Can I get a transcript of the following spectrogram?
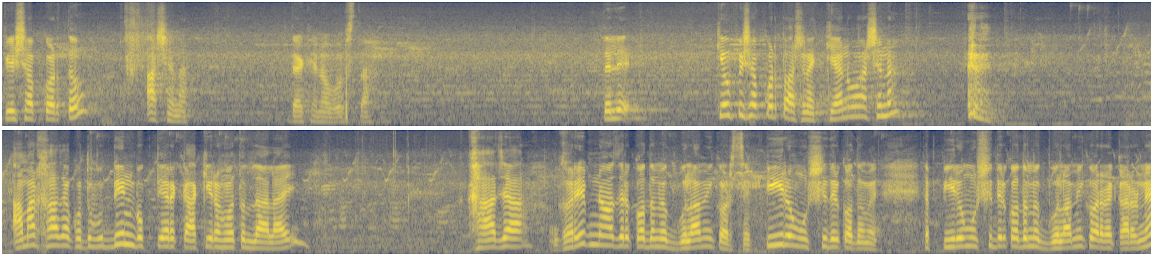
পেশাব করতেও আসে না। দেখেন অবস্থা। তাহলে কেউ পেশাব করতে আসে না কেন আসে না? আমার খাজা কুতুবুদ্দিন বক্তিয়ার কাকি রহমতুল্লাহ আলাই খাজা গরিব নওয়াজের কদমে গোলামি করছে, পীর ও মুর্শিদের কদমে। তা পীর ও মুর্শিদের কদমে গোলামি করার কারণে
